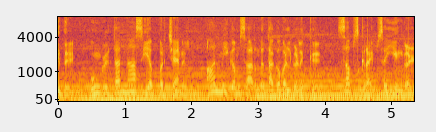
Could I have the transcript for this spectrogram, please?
இது உங்கள் தன்னாசி அப்பர் சேனல். ஆன்மீகம் சார்ந்த தகவல்களுக்கு சப்ஸ்கிரைப் செய்யுங்கள்.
